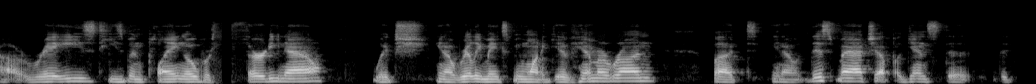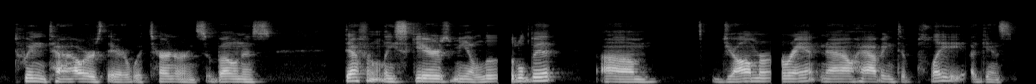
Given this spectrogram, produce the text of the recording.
uh, raised. He's been playing over 30 now, which you know really makes me want to give him a run. But you know this matchup against the the Twin Towers there with Turner and Sabonis definitely scares me a little, little bit. Um, Ja Morant now having to play against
